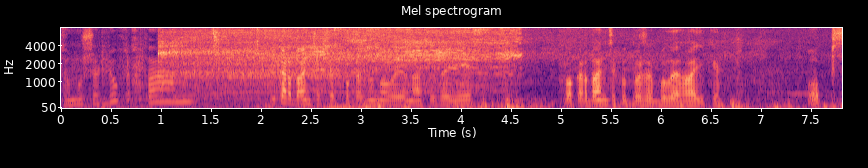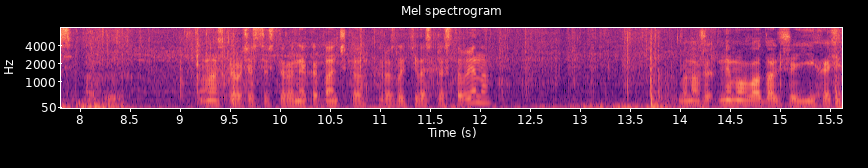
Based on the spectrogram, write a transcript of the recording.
Тому що люфт там. І карданчик зараз покажу новий у нас вже є. По карданчику теж були гайки. Опс. У нас, коротше, з цієї сторони карданчика розлетілась хрестовина. Вона вже не могла далі їхати,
